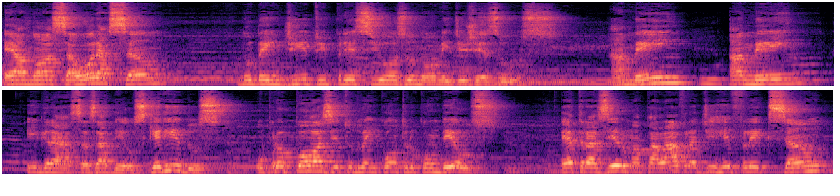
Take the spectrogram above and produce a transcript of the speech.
É a nossa oração no bendito e precioso nome de Jesus. Amém, amém e graças a Deus. Queridos, o propósito do encontro com Deus é trazer uma palavra de reflexão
